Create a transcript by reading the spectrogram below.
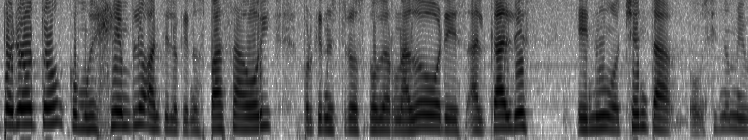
poroto como ejemplo ante lo que nos pasa hoy, porque nuestros gobernadores, alcaldes, en un 80, si no me,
